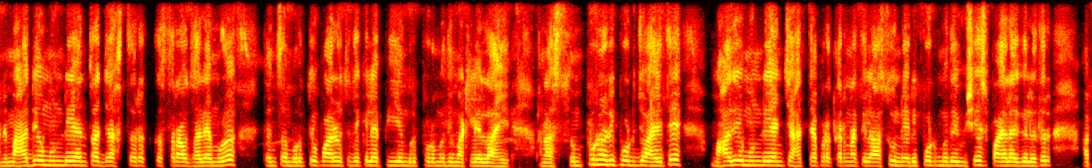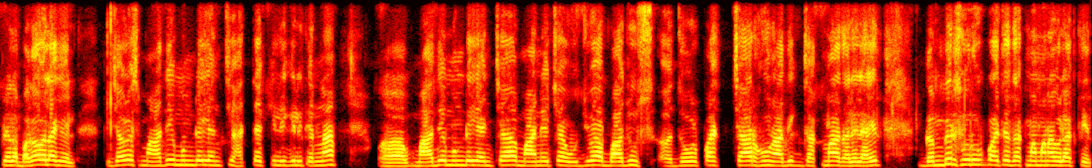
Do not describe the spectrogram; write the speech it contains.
आणि महादेव मुंडे यांचा जास्त रक्तस्राव झाल्यामुळं त्यांचा मृत्यू पावल्याचं देखील या पीएम रिपोर्टमध्ये म्हटलेला आहे. आणि संपूर्ण रिपोर्ट जो आहे ते महादेव मुंडे यांच्या हत्या प्रकरणातील असून या रिपोर्टमध्ये विशेष पाहायला गेलं तर आपल्याला बघावं लागेल की ज्यावेळेस महादेव मुंडे यांची हत्या केली गेली त्यांना महादेव मुंडे यांच्या मानेच्या उजव्या बाजूस जवळपास चारहून अधिक जखमा झालेल्या आहेत. गंभीर स्वरूपाच्या जखमा म्हणाव्या लागतील.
